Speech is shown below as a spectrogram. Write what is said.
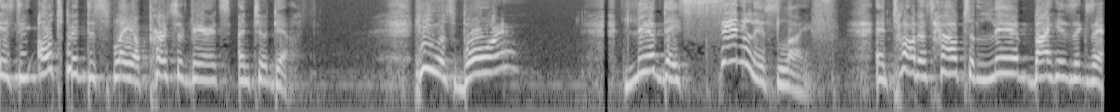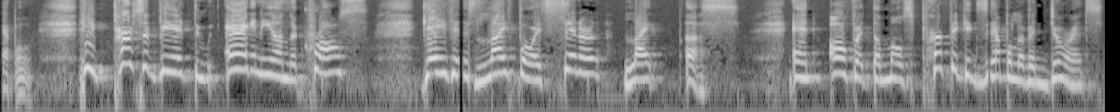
is the ultimate display of perseverance until death. He was born, lived a sinless life, and taught us how to live by his example. He persevered through agony on the cross, gave his life for a sinner like us, and offered the most perfect example of endurance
